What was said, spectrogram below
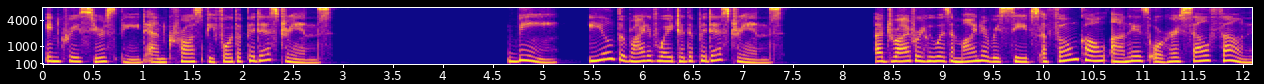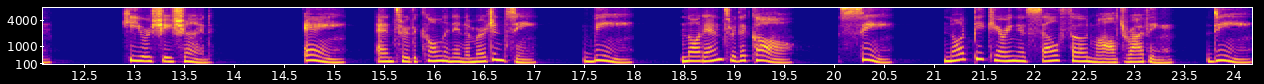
Increase your speed and cross before the pedestrians. B. Yield the right-of-way to the pedestrians. A driver who is a minor receives a phone call on his or her cell phone. He or she should A. Answer the call in an emergency. B. Not answer the call. C. Not be carrying a cell phone while driving. D.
